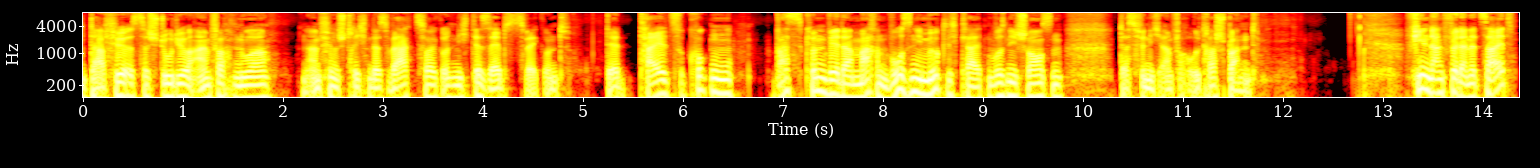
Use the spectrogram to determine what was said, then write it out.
und dafür ist das Studio einfach nur, in Anführungsstrichen, das Werkzeug und nicht der Selbstzweck. Und der Teil zu gucken, was können wir da machen? Wo sind die Möglichkeiten? Wo sind die Chancen? Das finde ich einfach ultra spannend. Vielen Dank für deine Zeit.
